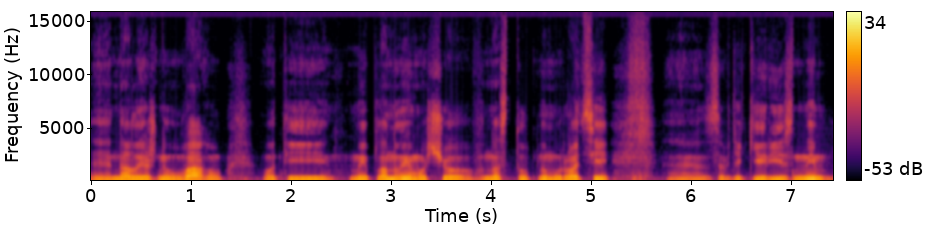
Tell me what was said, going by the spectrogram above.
е, належну увагу. От, і ми плануємо, що в наступному році е, завдяки різним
